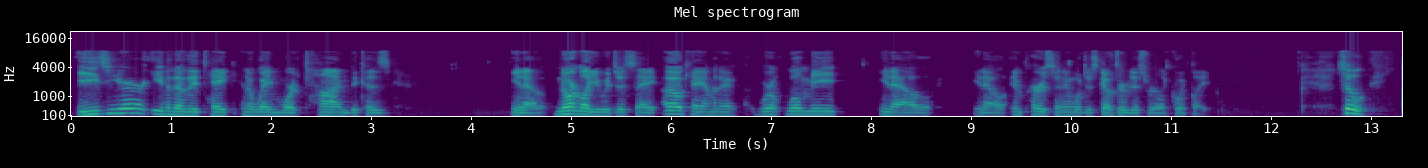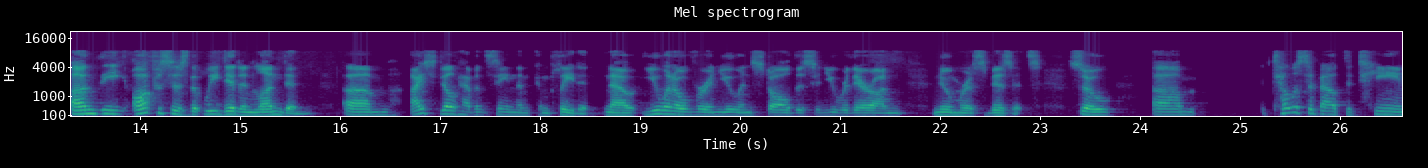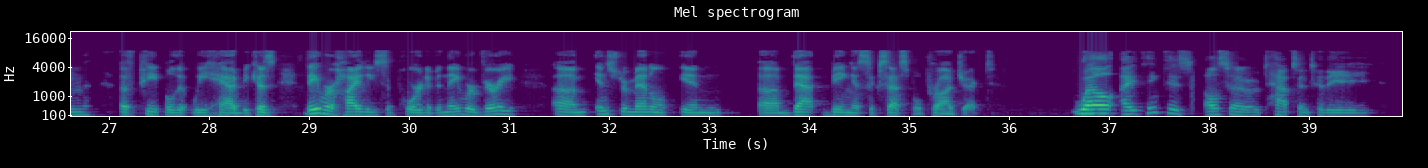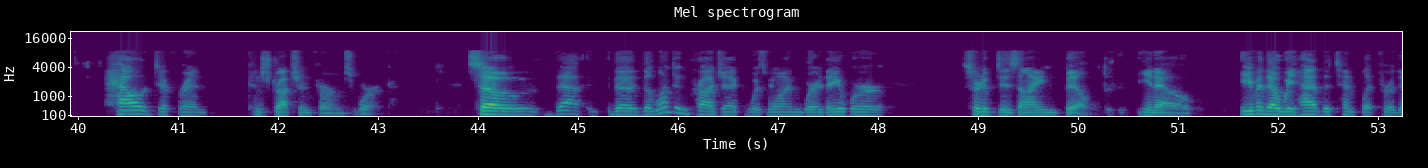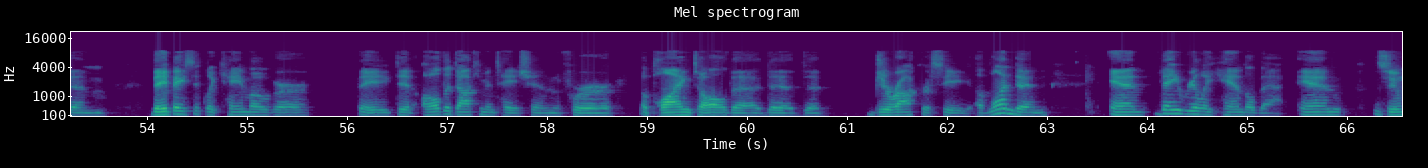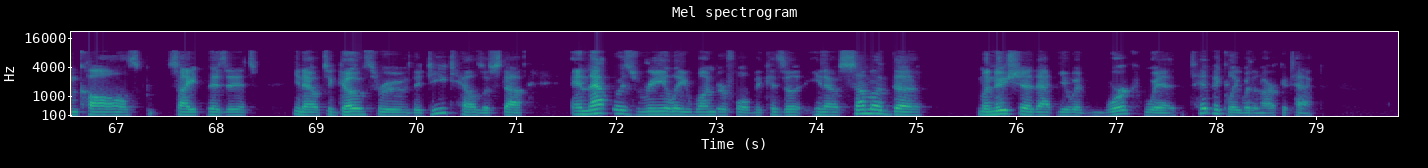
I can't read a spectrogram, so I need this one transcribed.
easier, even though they take in a way more time because you know normally you would just say, oh, okay, I'm gonna we'll, we'll meet you know you know in person and we'll just go through this really quickly. So on the offices that we did in London, um, I still haven't seen them completed. Now, you went over and you installed this, and you were there on numerous visits. So, um, tell us about the team of people that we had because they were highly supportive and they were very um, instrumental in um, that being a successful project. Well, I think this also taps into the how different construction firms work. So that the the London project was one where they were sort of design build. You know, even though we had the template for them, they basically came over. They did all the documentation for applying to all the the, the bureaucracy of London, and they really handled that. And Zoom calls, site visits, you know, to go through the details of stuff. And that was really wonderful because, uh, you know, some of the minutia that you would work with typically with an architect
